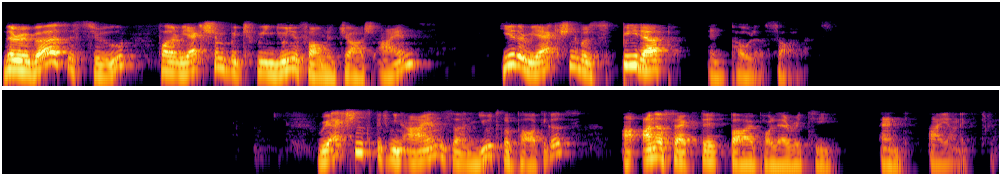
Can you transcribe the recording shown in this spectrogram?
The reverse is true for the reaction between uniformly charged ions. Here the reaction will speed up in polar solvents. Reactions between ions and neutral particles are unaffected by polarity and ionic strength.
